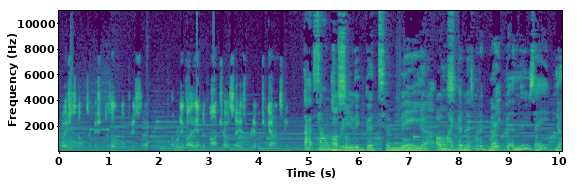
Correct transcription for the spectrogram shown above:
Croatia's not as efficient as other countries. So probably by the end of March, I would say is pretty much a guarantee. that sounds Awesome. really good to me. Yeah, oh my goodness, what a great bit of news, eh? Yeah,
